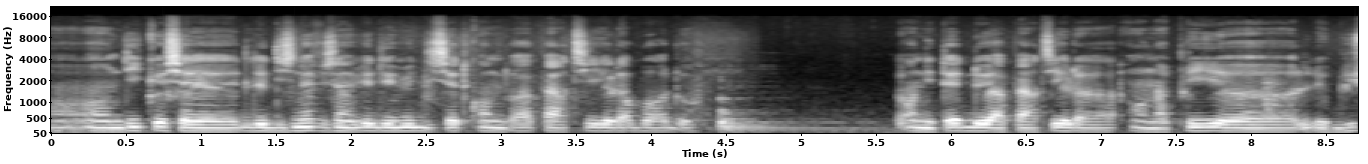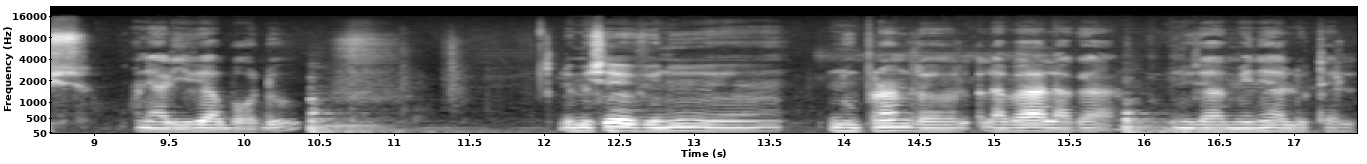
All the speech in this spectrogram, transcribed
On dit que c'est le 19 janvier 2017 qu'on doit partir à Bordeaux. On était deux à partir, on a pris euh, le bus, on est arrivé à Bordeaux. Le monsieur est venu euh, nous prendre là-bas à la gare, il nous a amenés à l'hôtel.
